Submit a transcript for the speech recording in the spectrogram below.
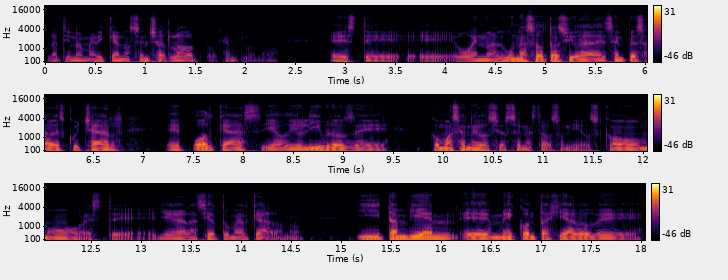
Latinoamericanos en Charlotte, por ejemplo, ¿no? este, eh, o en algunas otras ciudades he empezado a escuchar eh, podcasts y audiolibros de cómo hacer negocios en Estados Unidos, cómo este, llegar a cierto mercado, ¿no? Y también eh, me he contagiado de,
